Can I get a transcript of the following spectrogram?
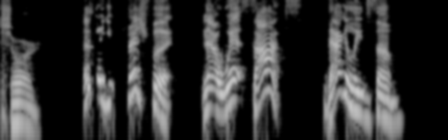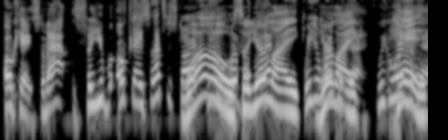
Sure. Let's say you trench foot. Now wet socks that can lead to something. okay. So that, so you, okay. So that's a start. Whoa. So you're that. like we can you're like we can work head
